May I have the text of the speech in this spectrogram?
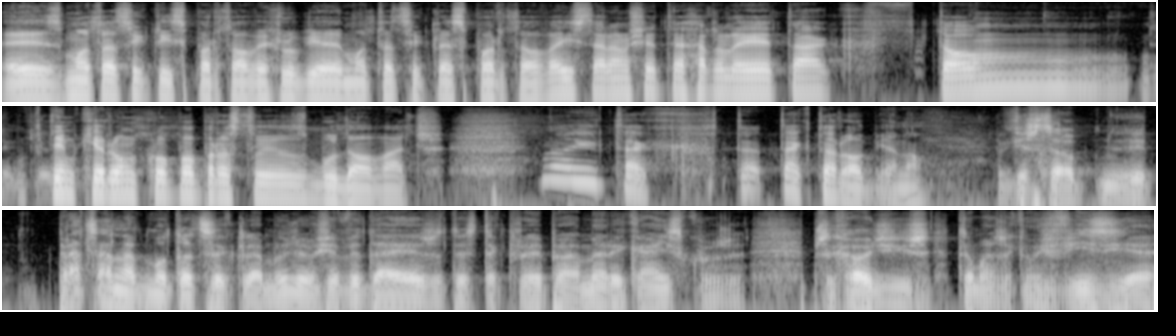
y, z motocykli sportowych, lubię motocykle sportowe i staram się te Harley'e tak w, tą, w tym kierunku po prostu zbudować. No i tak, ta, tak to robię. No. Wiesz co, y, praca nad motocyklem, ludziom się wydaje, że to jest tak trochę po amerykańsku, że przychodzisz, to masz jakąś wizję,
